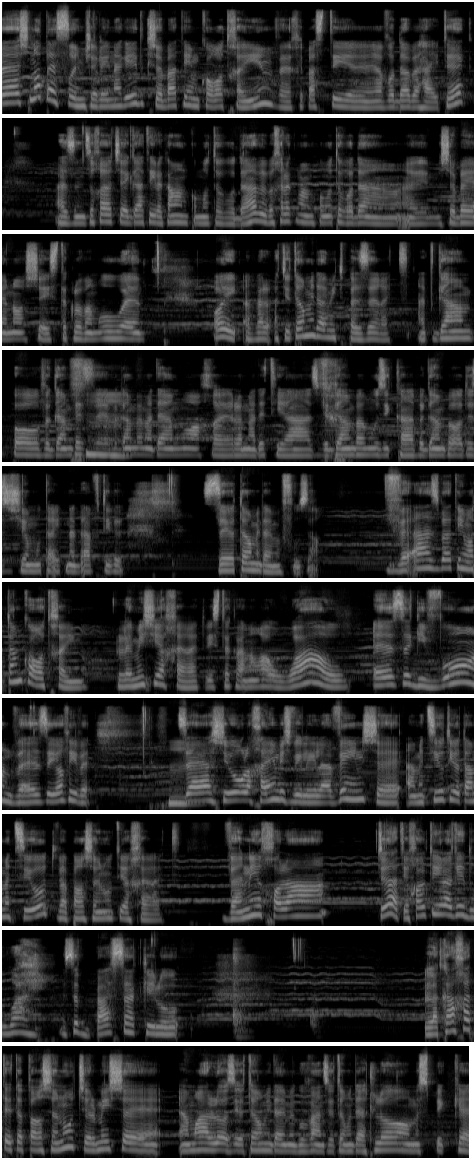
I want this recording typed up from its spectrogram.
בשנות ה-20 שלי נגיד, כשבאתי עם קורות חיים וחיפשתי אה, עבודה בהייטק, אז אני זוכרת שהגעתי לכמה מקומות עבודה, ובחלק מהמקומות עבודה אה, משאבי אנוש הסתכלו ואמרו, אה, אוי, אבל את יותר מדי מתפזרת. את גם פה וגם בזה Hmm. וגם במדעי המוח למדתי אז, וגם במוזיקה וגם בעוד איזושהי עמותה התנדבתי. ו... זה יותר מדי מפוזר. ואז באתי עם אותם קורות חיים למישהי אחרת, והסתכלה ואמרה, וואו, איזה גיוון ואיזה יופי. ו... Hmm. זה היה שיעור לחיים בשבילי להבין שהמציאות היא אותה מציאות והפרשנות היא אחרת. ואני יכולה, את יודעת, יכולתי להגיד וואי, איזה באסה, כאילו, לקחת את הפרשנות של מי שאמרה לא, זה יותר מדי מגוון, זה יותר מדי, את לא מספיק אה,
